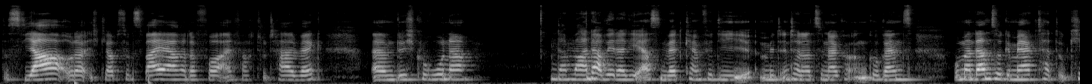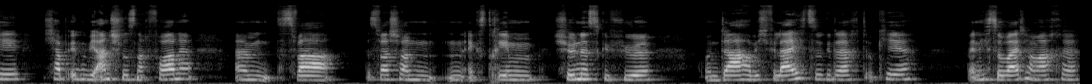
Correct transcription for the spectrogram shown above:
das Jahr oder ich glaube so zwei Jahre davor einfach total weg ähm, durch Corona. Und dann waren da wieder die ersten Wettkämpfe, die mit internationaler Konkurrenz wo man dann so gemerkt hat, okay, ich habe irgendwie Anschluss nach vorne. Ähm, das, war, das war schon ein extrem schönes Gefühl. Und da habe ich vielleicht so gedacht, okay, wenn ich so weitermache,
